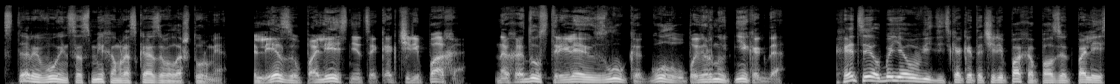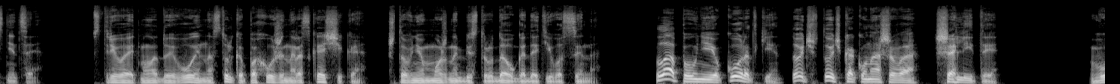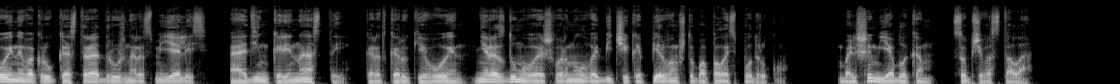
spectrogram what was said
Старый воин со смехом рассказывал о штурме. «Лезу по лестнице, как черепаха. На ходу стреляю из лука, голову повернуть некогда». «Хотел бы я увидеть, как эта черепаха ползет по лестнице», встревает молодой воин, настолько похожий на рассказчика, что в нем можно без труда угадать его сына. Лапы у нее короткие, точь-в-точь, как у нашего шалиты. Воины вокруг костра дружно рассмеялись, а один коренастый, короткорукий воин, не раздумывая, швырнул в обидчика первым, что попалось под руку. Большим яблоком с общего стола.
